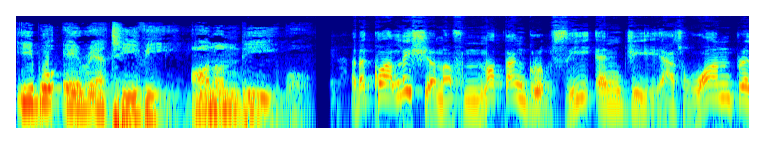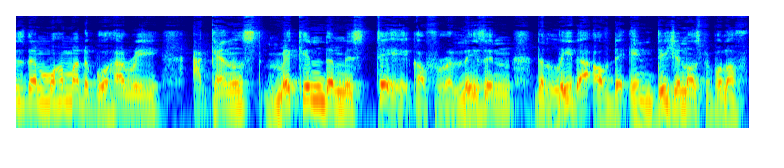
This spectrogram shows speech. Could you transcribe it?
Igbo Area TV, on on the Igbo. The coalition of northern Group CNG has warned President Muhammadu Buhari against making the mistake of releasing the leader of the indigenous people of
